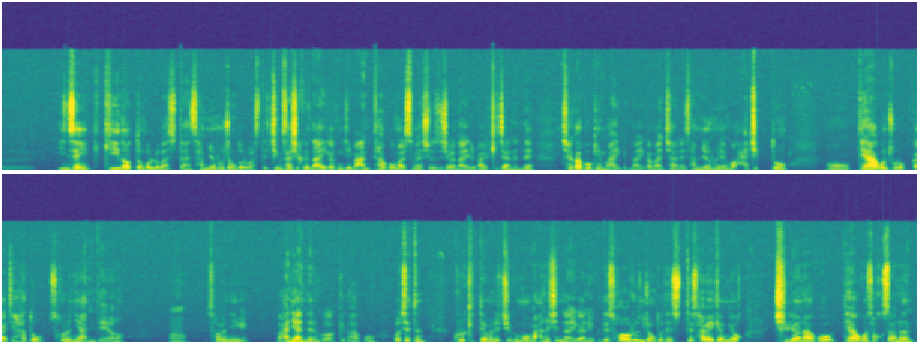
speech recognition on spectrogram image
인생이 긴 어떤 걸로 봤을 때 한 3년 후 정도로 봤을 때 지금 사실 그 나이가 굉장히 많다고 말씀하셔서 제가 나이를 밝히지 않는데 제가 보기엔 나이, 나이가 많지 않아요. 3년 후에 뭐 아직도 어, 대학원 졸업까지 하도 서른이 안 돼요. 어, 서른이 많이 안 되는 것 같기도 하고 어쨌든 그렇기 때문에 지금 뭐 많으신 나이가 아니에요. 근데 서른 정도 됐을 때 사회 경력 7년 하고 대학원 석사는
